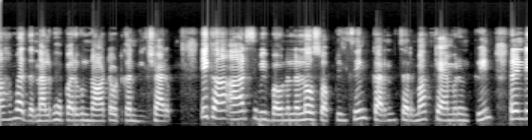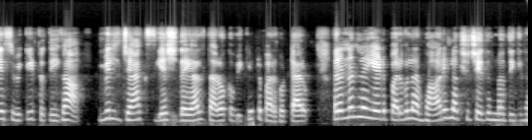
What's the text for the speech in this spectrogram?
అహ్మద్ నలభై పరుగులు నాట్అవుట్గా నిలిచాడు. ఇక ఆర్సీబీ బౌలర్లలో స్వప్నిల్ సింగ్ కరణ్ శర్మ క్యామరూన్ గ్రీన్ రెండేసి వికెట్లు తీగా విల్ జాక్స్ యష్ దయాల్ తరొక వికెట్ పడగొట్టారు. రెండు వందల ఏడు పరుగుల భారీ లక్ష్య చేతుల్లో దిగిన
